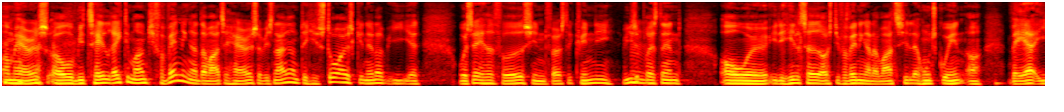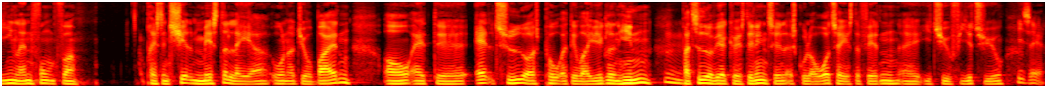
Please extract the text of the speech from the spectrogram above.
om Harris, og vi talte rigtig meget om de forventninger, der var til Harris, og vi snakkede om det historiske netop i, at USA havde fået sin første kvindelige vicepræsident, mm. og øh, i det hele taget også de forventninger, der var til, at hun skulle ind og være i en eller anden form for præsidentiel mesterlærer under Joe Biden, og at øh, alt tyder også på, at det var i virkeligheden hende, mm. partiet var ved at køre stilling til, at skulle overtage stafetten øh, i 2024. Helt sikkert.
